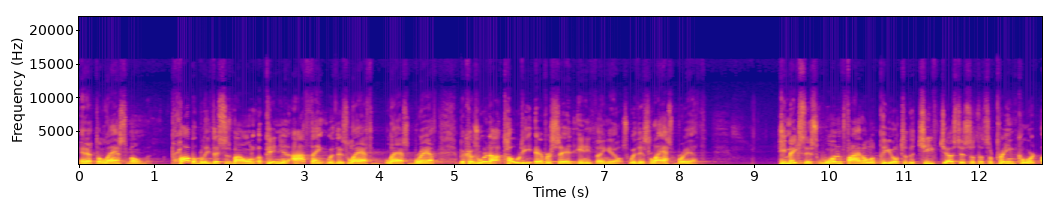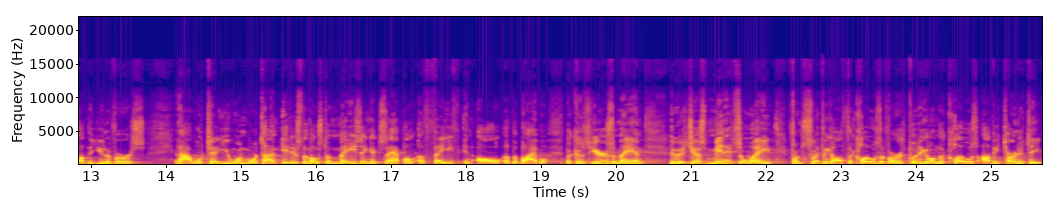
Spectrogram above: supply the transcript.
And at the last moment, probably, this is my own opinion, I think with his last, last breath, because we're not told he ever said anything else, with his last breath, he makes this one final appeal to the Chief Justice of the Supreme Court of the universe. And I will tell you one more time it is the most amazing example of faith in all of the Bible. Because here's a man who is just minutes away from slipping off the clothes of earth, putting on the clothes of eternity.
